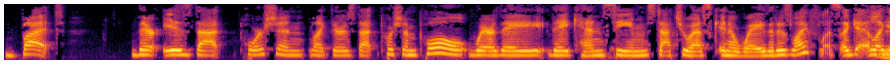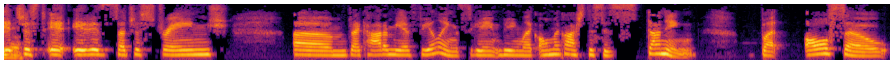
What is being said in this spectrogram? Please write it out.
but there is that portion like there's that push and pull where they they can seem statuesque in a way that is lifeless. Again, like Yeah. it's just it it is such a strange um dichotomy of feelings being, being like, "Oh my gosh, this is stunning." But also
